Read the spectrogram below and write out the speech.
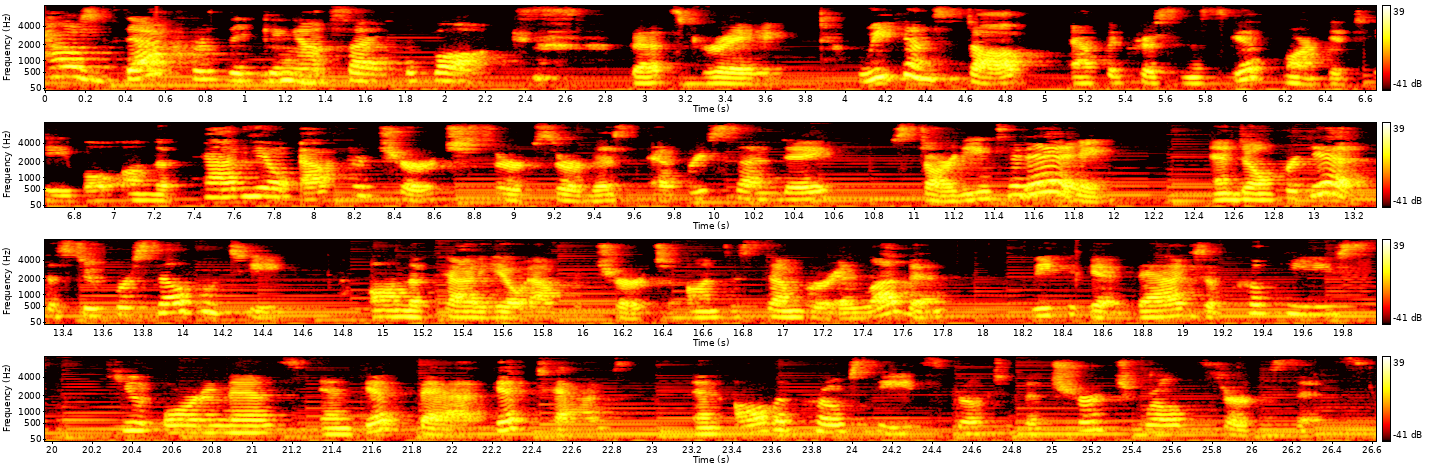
How's that for thinking hmm. outside the box? That's great. We can stop at the Christmas gift market table on the patio after church service every Sunday starting today. And don't forget the Super Sale Boutique on the patio after church on December 11th. We could get bags of cookies, cute ornaments, and gift bag gift tags, and all the proceeds go to the Church World Services.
